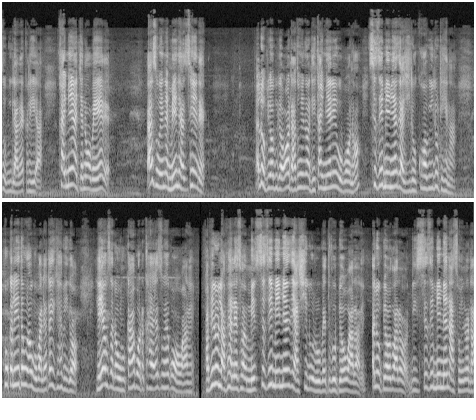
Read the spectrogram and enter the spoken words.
ဆိုပြီးလာတဲ့ကလေးကခိုင်မြဲကကျွန်တော်ပဲတဲ့။အဲ့ဆိုရင်လည်းမင်းနဲ့ဆင်းနဲ့အဲ့လိုပြောပြီးတော့ဒါဆိုရင်တော့ဒီခိုင်မြဲလေးကိုပေါ့နော်စစ်စစ်မင်းမြန်းစရာကြီးလို့ခေါ်ပြီးလို့ထင်တာဟိုကလေးသုံးယောက်ကိုပါလက်တိုက်ခတ်ပြီးတော့လေးယောက်စလုံးကားပေါ်တစ်ခါလဲဆွဲခေါ်သွားတယ်ဘာဖြစ်လို့လာဖန်လဲဆိုတော့မင်းစစ်စစ်မင်းမြန်းစရာရှိလို့လို့ပဲသူတို့ပြောသွားတာလေအဲ့လိုပြောသွားတော့ဒီစစ်စစ်မင်းမြန်းတာဆိုရင်တော့ဒါ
